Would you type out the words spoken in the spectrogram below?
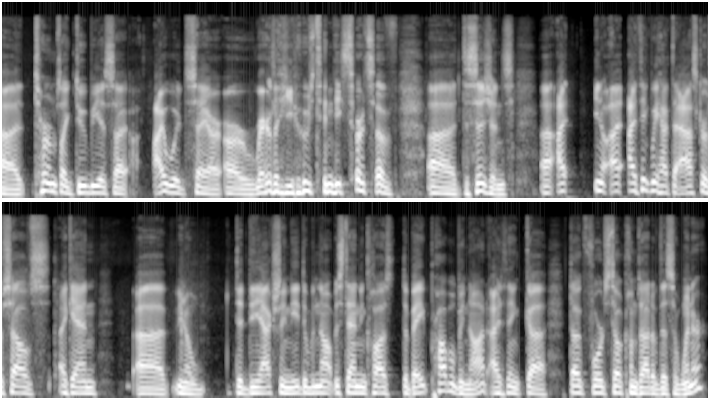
Uh, terms like dubious, I, I would say, are, are rarely used in these sorts of uh, decisions. Uh, I, you know, I, I think we have to ask ourselves again. Uh, you know, did they actually need the notwithstanding clause debate? Probably not. I think uh, Doug Ford still comes out of this a winner.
